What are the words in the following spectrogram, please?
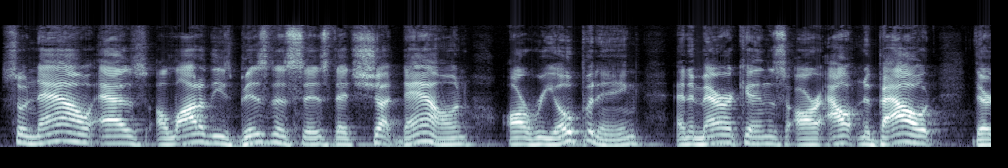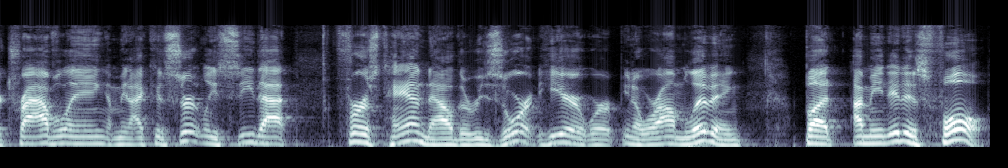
So now, as a lot of these businesses that shut down are reopening and Americans are out and about they're traveling. I mean, I could certainly see that firsthand now. The resort here, where you know where I'm living, but I mean, it is full.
